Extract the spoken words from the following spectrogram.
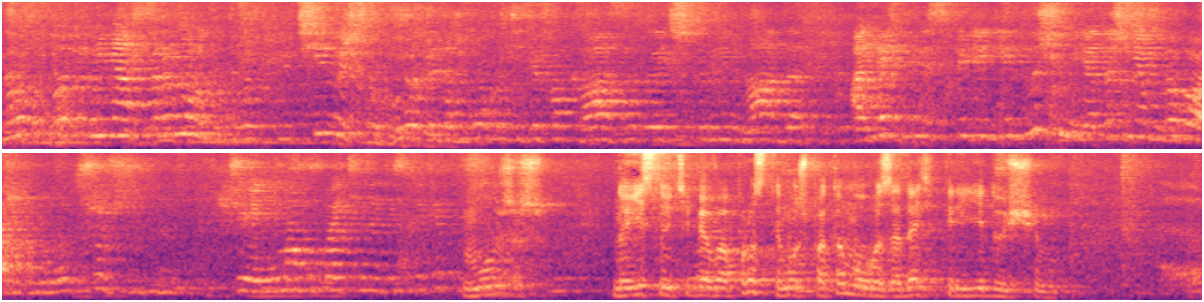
Ну, вот у меня все равно вот это вот включилось, что вот это Бог тебе показывает, что не надо. А я с впереди идущими, я даже не обговаривала. Ну что ж, что, я не могу пойти на дискотеку? Можешь. Но если у тебя вопрос, ты можешь потом его задать впереди идущему. Э,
